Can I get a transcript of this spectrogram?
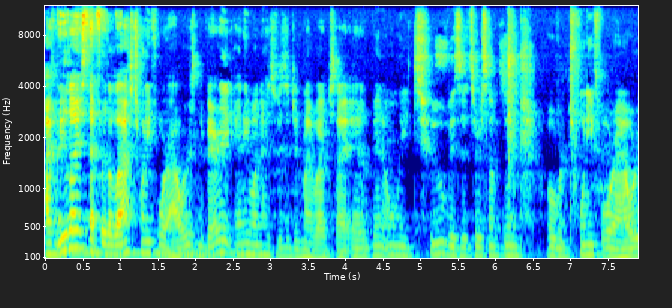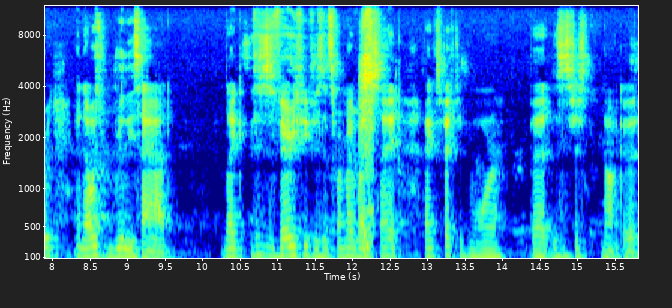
I've realized that for the last 24 hours, barely anyone has visited my website. It had been only two visits or something over 24 hours, and that was really sad. Like, this is very few visits for my website. I expected more, but this is just not good.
